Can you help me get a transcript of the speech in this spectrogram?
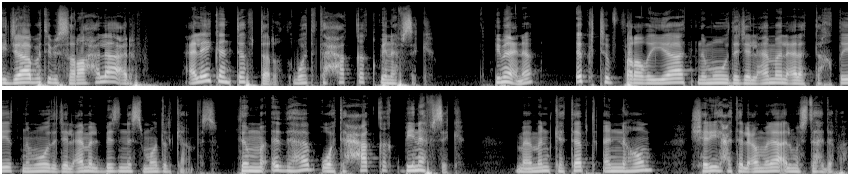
إجابتي بصراحة لا أعرف. عليك أن تفترض وتتحقق بنفسك. بمعنى اكتب فرضيات نموذج العمل على التخطيط نموذج العمل business model canvas ثم اذهب وتحقق بنفسك. مع من كتبت أنهم شريحة العملاء المستهدفة.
